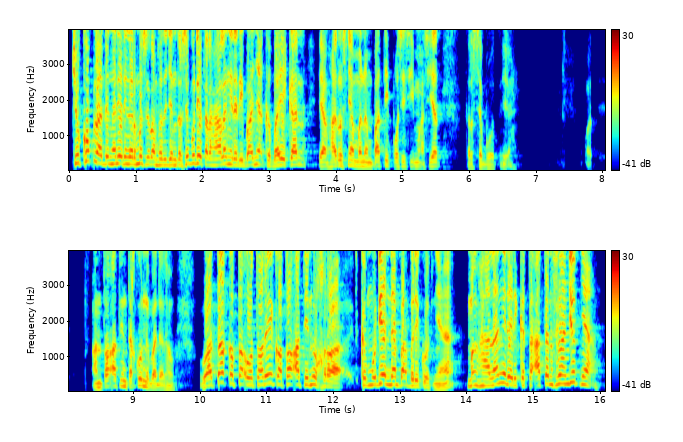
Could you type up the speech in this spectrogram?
Cukuplah dengan dia dengar musik dalam satu jam tersebut, dia terhalangi dari banyak kebaikan yang harusnya menempati posisi maksiat tersebut. Ya. Antaatin takunu badalahu wa taqta'u tariqa ta'atin ukhra. Kemudian dampak berikutnya menghalangi dari ketaatan selanjutnya.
